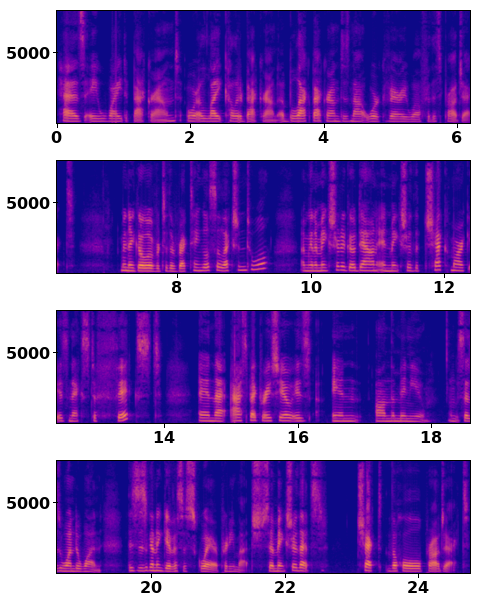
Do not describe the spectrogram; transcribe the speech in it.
has a white background or a light colored background. A black background does not work very well for this project. I'm going to go over to the rectangle selection tool. I'm going to make sure to go down and make sure the check mark is next to fixed and that aspect ratio is in on the menu. It says one to one. This is going to give us a square pretty much. So make sure that's checked the whole project.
